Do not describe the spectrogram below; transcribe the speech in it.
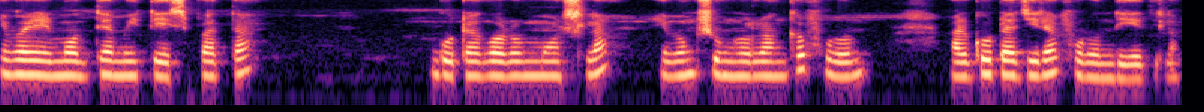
এবার এর মধ্যে আমি তেজপাতা, গোটা গরম মশলা এবং শুকনো লঙ্কা ফোড়ন আর গোটা জিরা ফোড়ন দিয়ে দিলাম।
